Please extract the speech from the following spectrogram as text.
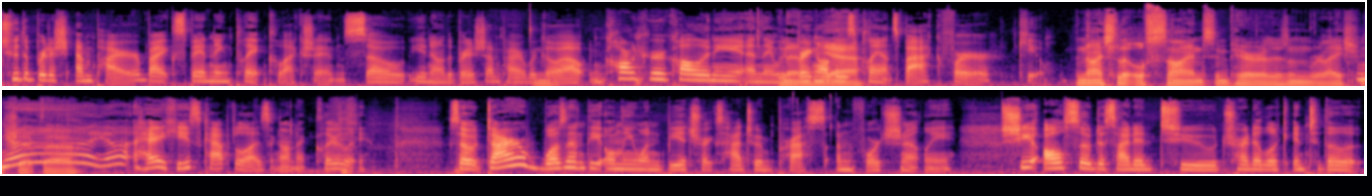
to the British Empire by expanding plant collections. So, you know, the British Empire would go mm. out and conquer a colony and they would then, bring all these plants back for Kew. nice little science imperialism relationship there. Yeah, there yeah. Hey, he's capitalizing on it, clearly. So Dyer wasn't the only one Beatrix had to impress, unfortunately. She also decided to try to look into the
